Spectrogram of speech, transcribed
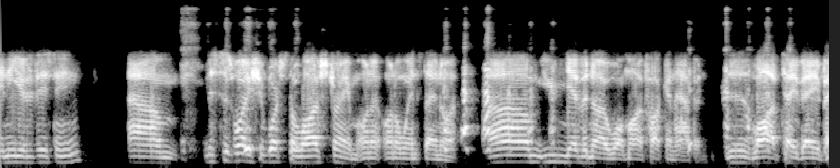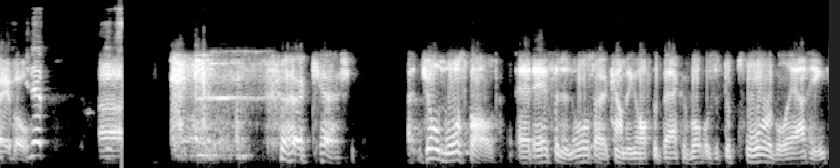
any of this in, um, this is why you should watch the live stream on a, on a Wednesday night. Um, you never know what might fucking happen. This is live TV, people. Uh, cash. John Worsfold at Essendon also coming off the back of what was a deplorable outing.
